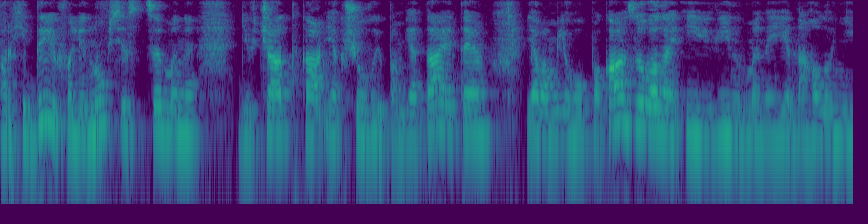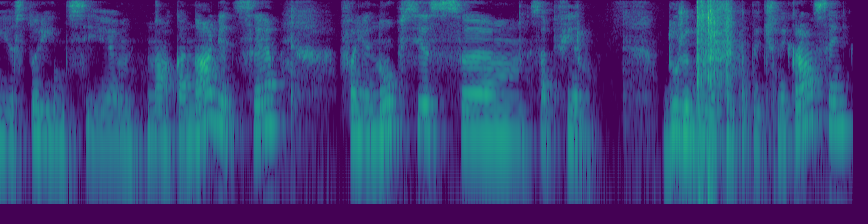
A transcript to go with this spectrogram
орхідею Фалінопсіс. Це в мене дівчатка, якщо ви пам'ятаєте, я вам його показувала, і він в мене є на головній сторінці на каналі. Це Фалінопсіс ем, Сапфір. Дуже-дуже симпатичний красень.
